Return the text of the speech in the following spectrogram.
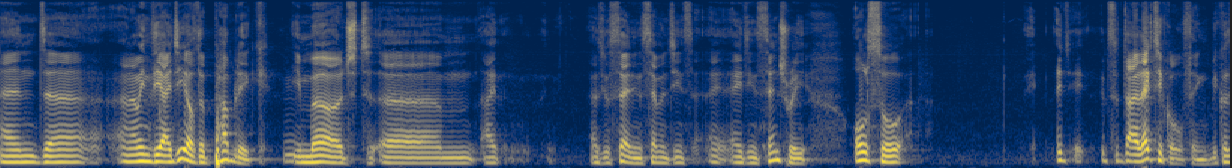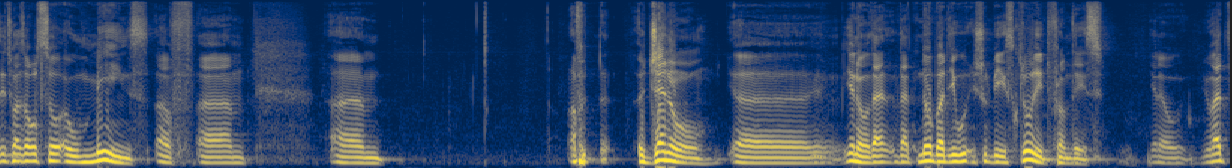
And, uh, and I mean, the idea of the public mm. emerged. Um, I, as you said, in 17th, 18th century, also it, it, it's a dialectical thing because it was also a means of um, um, of a, a general, uh, you know, that that nobody should be excluded from this. You know, you had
